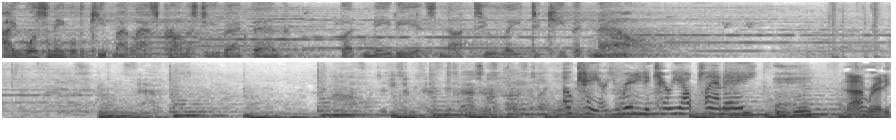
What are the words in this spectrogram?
I wasn't able to keep my last promise to you back then, but maybe it's not too late to keep it now. Okay, are you ready to carry out Plan A? Mm-hmm. I'm ready.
